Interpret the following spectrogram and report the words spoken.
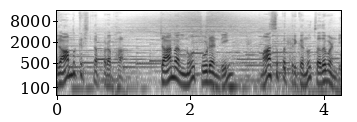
రామకృష్ణ ప్రభ ఛానల్ను చూడండి మాసపత్రికను చదవండి.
